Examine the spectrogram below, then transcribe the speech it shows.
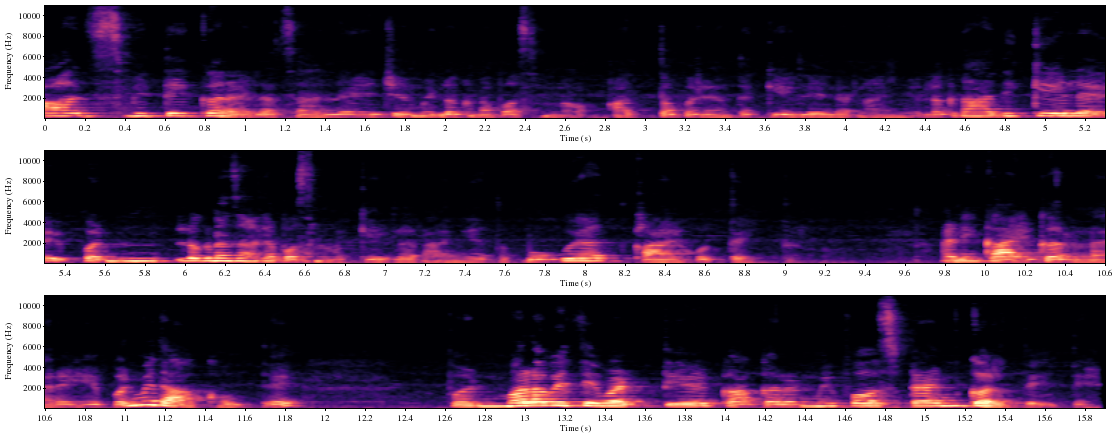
आज मी ते करायला चाललं आहे जे मी लग्नापासून आत्तापर्यंत केलेलं नाही. आहे लग्नाआधी केलं आहे पण लग्न झाल्यापासून मी केलं नाही. आता बघूयात काय होतं आहे तर. आणि काय करणार आहे हे पण मी दाखवते. पण मला भीती वाटते का कारण मी फर्स्ट टाईम करते ते.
